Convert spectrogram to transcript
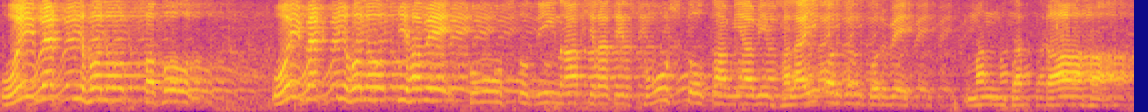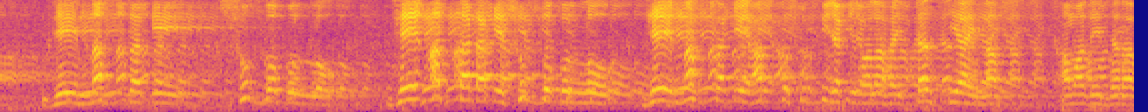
ওই ব্যক্তি হলো সফল। ওই ব্যক্তি হলো কি হবে সমস্ত দিন আখিরাতের সমস্ত কামিয়াবি ভালাই অর্জন করবে? যে নফসটাকে শুদ্ধ করল, যে আত্মাটাকে শুদ্ধ করল, যে নফসটাকে আত্মশুদ্ধি যাকে বলা হয় তাজকিয়ায় নফস। আমাদের যারা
